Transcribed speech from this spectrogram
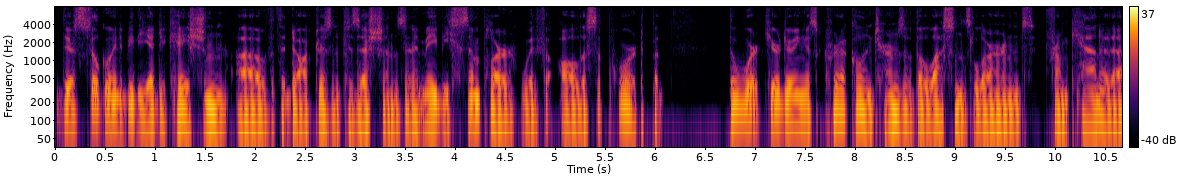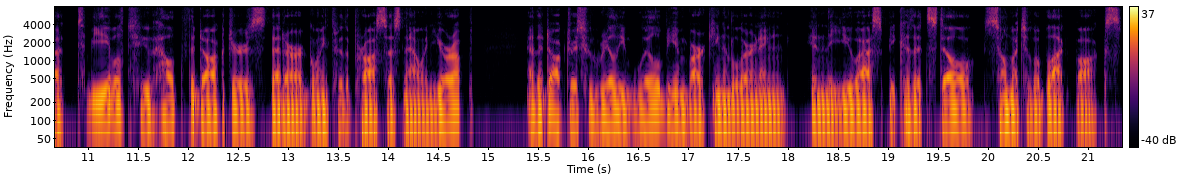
there's still going to be the education of the doctors and physicians, and it may be simpler with all the support, but the work you're doing is critical in terms of the lessons learned from Canada to be able to help the doctors that are going through the process now in Europe and the doctors who really will be embarking and learning in the US because it's still so much of a black box.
